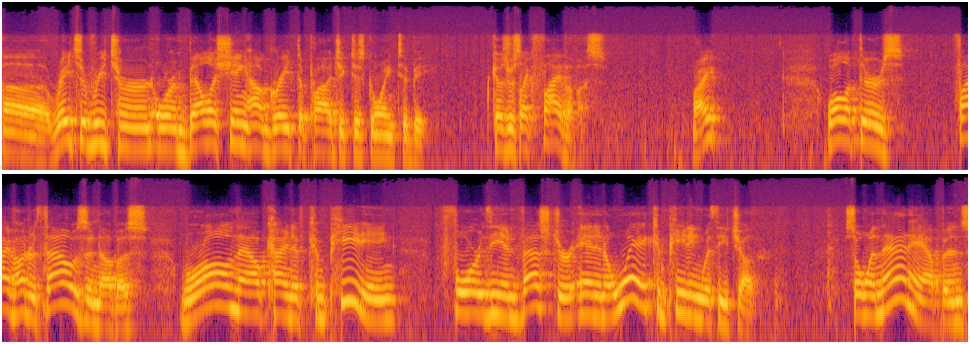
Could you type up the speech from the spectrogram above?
uh, rates of return or embellishing how great the project is going to be. Because there's like five of us, right? Well, if there's 500,000 of us, we're all now kind of competing for the investor and, in a way, competing with each other. So when that happens,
